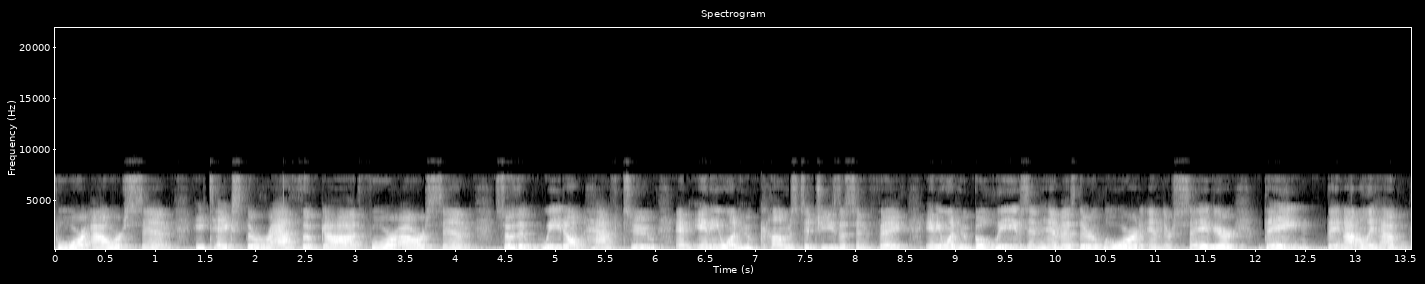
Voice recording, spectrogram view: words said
for our sin. He takes the wrath of God for our sin so that we don't have to. And anyone who comes to Jesus in faith, anyone who believes in him as their Lord and their Savior, they they not only have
